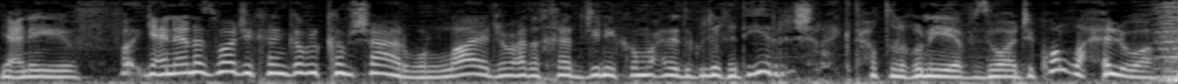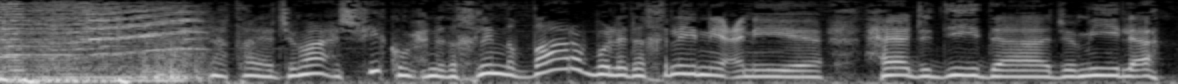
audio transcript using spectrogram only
يعني ف... يعني أنا زواجي كان قبل كم شهر والله يا جماعة الخير تجيني كم واحدة تقول لي غدير إيش رأيك تحط الأغنية في زواجك؟ والله حلوة. لا طيب يا جماعة إيش فيكم؟ إحنا داخلين نتضارب ولا داخلين يعني حياة جديدة جميلة؟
